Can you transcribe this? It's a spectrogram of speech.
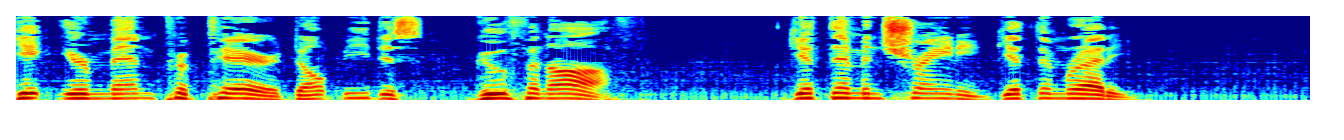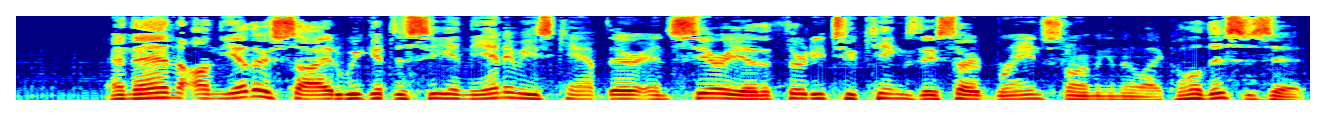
Get your men prepared. Don't be just goofing off. Get them in training. Get them ready. And then on the other side, we get to see in the enemy's camp there in Syria, the 32 kings, they start brainstorming and they're like, oh, this is it.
